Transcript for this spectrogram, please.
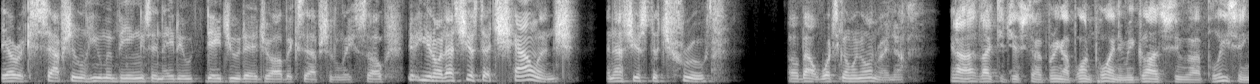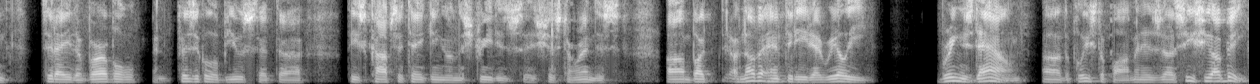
they're exceptional human beings and they do, they do their job exceptionally. So, you know, that's just a challenge and that's just the truth about what's going on right now. You know, I'd like to just uh, bring up one point in regards to uh, policing today. The verbal and physical abuse that uh, these cops are taking on the street is, is just horrendous. Um, but another entity that really brings down uh, the police department is uh, CCRB.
